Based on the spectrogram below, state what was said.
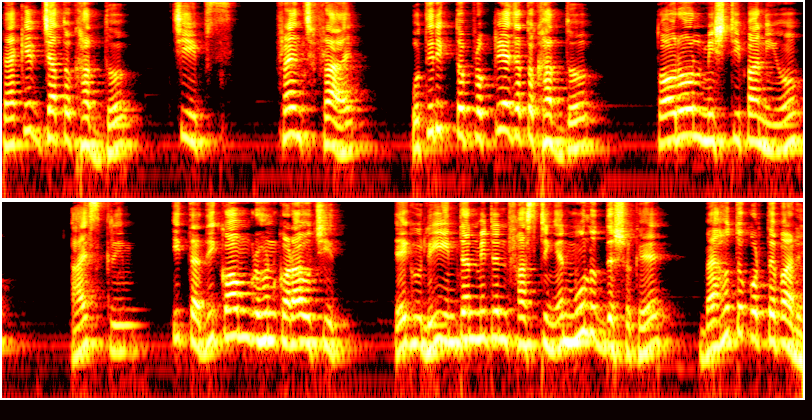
প্যাকেটজাত খাদ্য, চিপস, ফ্রেঞ্চ ফ্রাই, অতিরিক্ত প্রক্রিয়াজাত খাদ্য, তরল মিষ্টি পানীয় আইসক্রিম ইত্যাদি কম গ্রহণ করা উচিত। এগুলি ইন্টারমিটেন্ট ফাস্টিংয়ের মূল উদ্দেশ্যকে ব্যাহত করতে পারে।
